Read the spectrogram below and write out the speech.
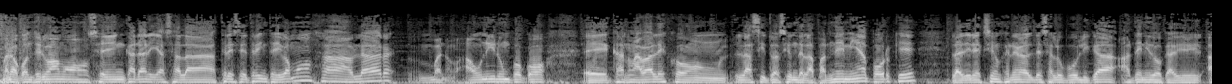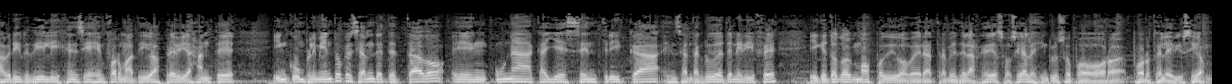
Bueno, continuamos en Canarias a las 13.30 y vamos a hablar, bueno, a unir un poco eh, carnavales con la situación de la pandemia porque la Dirección General de Salud Pública ha tenido que abrir, diligencias informativas previas ante incumplimientos que se han detectado en una calle céntrica en Santa Cruz de Tenerife y que todos hemos podido ver a través de las redes sociales, incluso por, por televisión.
